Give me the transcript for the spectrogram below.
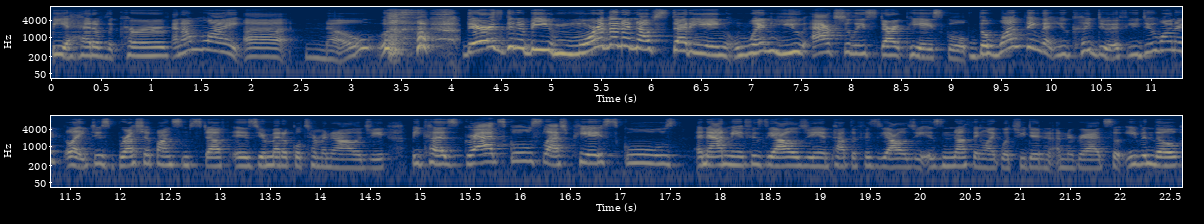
be ahead of the curve. And I'm like, uh, no. there is going to be more than enough studying when you actually start PA school. The one thing that you could do if you do want to like just brush up on some stuff is your medical terminology because grad school slash PA schools anatomy and physiology and pathophysiology is nothing like what you did in undergrad. So even though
